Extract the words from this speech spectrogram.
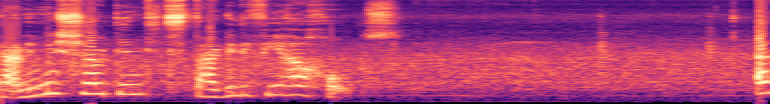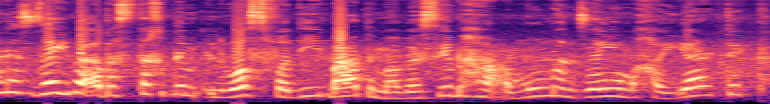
يعني مش شرط أنت تستعجلي فيها خالص. أنا إزاي بقى بستخدم الوصفة دي بعد ما بسيبها عموما زي ما خيرتك؟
